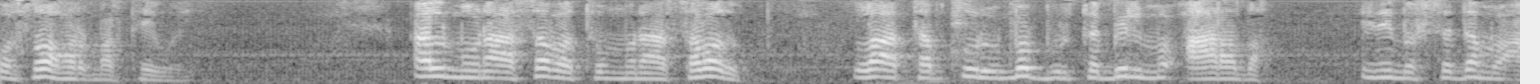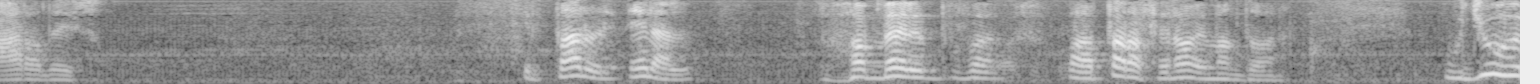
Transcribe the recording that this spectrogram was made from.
oo soo hormartay wey. Almunaasabatu munaasabadu laa tabtulu ma burta bilmucaarada inay mafsado mucaaradayso. Ibtaalu lcilal waa taraf inoo iman doona. Wujuuhu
